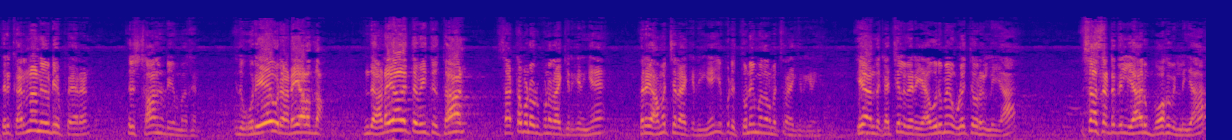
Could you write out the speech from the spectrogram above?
திரு கருணாநிதியுடைய பேரன் திரு ஸ்டாலினுடைய மகன். இது ஒரே ஒரு அடையாளம் தான் இந்த அடையாளத்தை வைத்து தான் சட்டமன்ற உறுப்பினர் ஆக்கியிருக்கிறீங்க பிறகு அமைச்சராக்கிறீங்க இப்படி துணை முதலமைச்சர் ஏன் அந்த கட்சியில் வேற யாருமே உழைத்தவர் இல்லையா? விசா சட்டத்தில் யாரும் போகவில்லையா?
